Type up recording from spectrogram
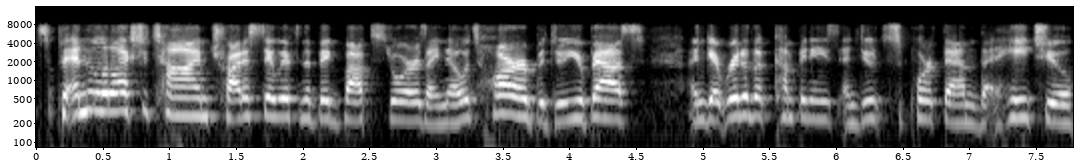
spend a little extra time. Try to stay away from the big box stores. I know it's hard, but do your best and get rid of the companies and do support them that hate you,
